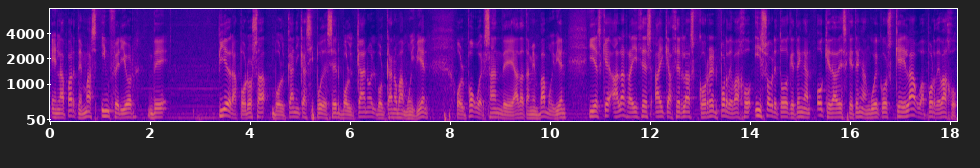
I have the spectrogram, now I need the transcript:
en la parte más inferior de piedra porosa volcánica, si puede ser volcano, el volcano va muy bien, o el Power Sand de Hada también va muy bien, y es que a las raíces hay que hacerlas correr por debajo y sobre todo que tengan oquedades, que tengan huecos, que el agua por debajo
